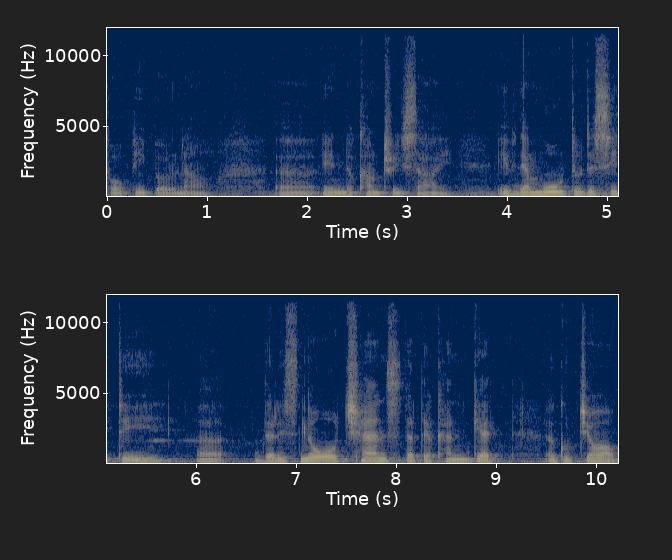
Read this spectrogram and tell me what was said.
for people now uh, in the countryside if they move to the city, uh, there is no chance that they can get a good job.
